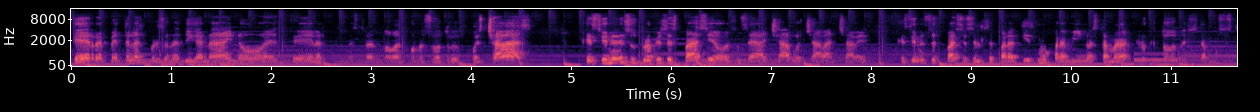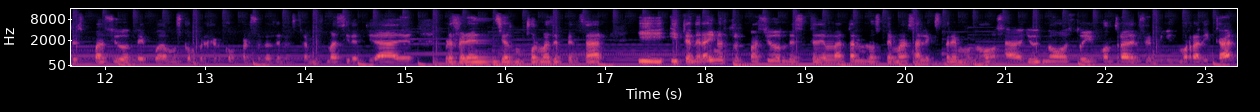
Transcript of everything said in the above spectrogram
que de repente las personas digan, ay no, es que las personas trans no van con nosotros, pues chavas, gestionen sus propios espacios, o sea, chavo, chava, chávez, gestionen sus espacios. El separatismo para mí no está mal, creo que todos necesitamos este espacio donde podamos converger con personas de nuestras mismas identidades, preferencias, formas de pensar y, y, tener ahí nuestro espacio donde se debatan los temas al extremo, ¿no? O sea, yo no estoy en contra del feminismo radical,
